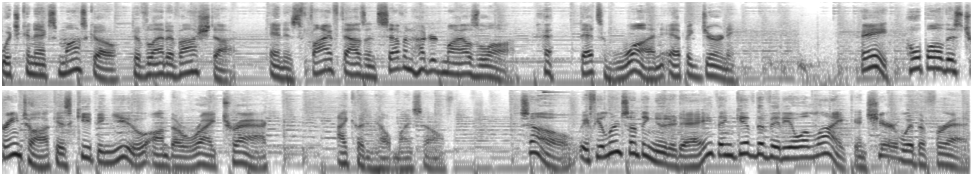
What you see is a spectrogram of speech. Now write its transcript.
which connects Moscow to Vladivostok and is 5,700 miles long. That's one epic journey. Hey, hope all this train talk is keeping you on the right track. I couldn't help myself. So, if you learned something new today, then give the video a like and share it with a friend.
